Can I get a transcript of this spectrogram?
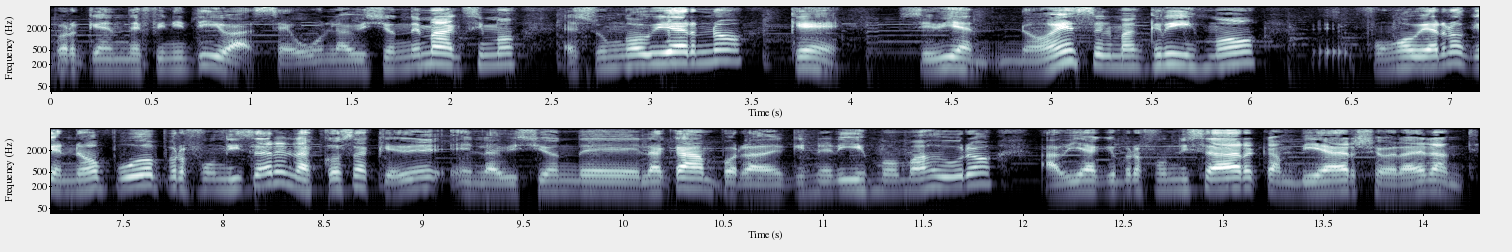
porque en definitiva, según la visión de Máximo, es un gobierno que, si bien no es el macrismo, fue un gobierno que no pudo profundizar en las cosas que en la visión de la cámpora, del kirchnerismo más duro, había que profundizar, cambiar, llevar adelante.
